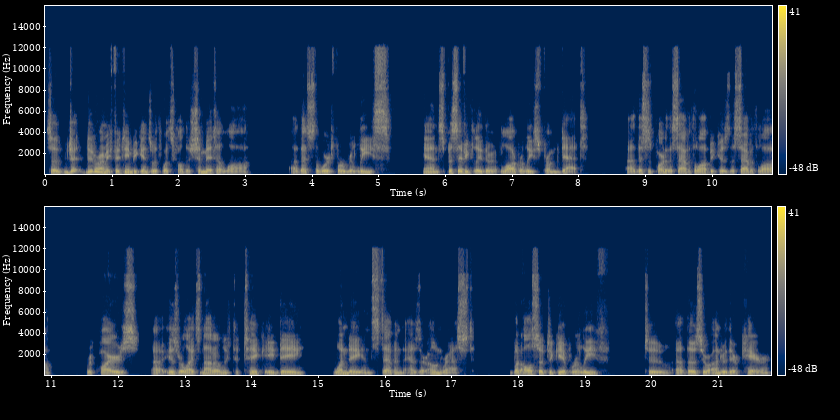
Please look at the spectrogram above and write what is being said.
So De- Deuteronomy 15 begins with what's called the Shemitah law. Uh, that's the word for release, and specifically the law of release from debt. Uh, this is part of the Sabbath law because the Sabbath law requires uh, Israelites not only to take a day, one day in seven as their own rest, but also to give relief to uh, those who are under their care.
